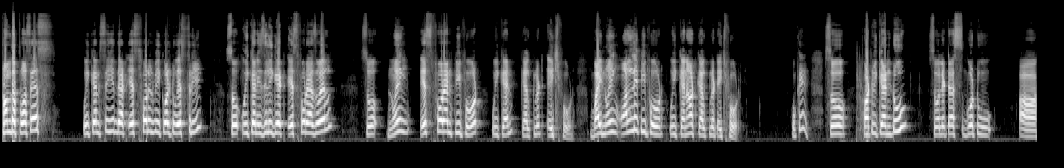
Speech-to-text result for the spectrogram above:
from the process we can see that S 4 will be equal to S 3. So, we can easily get S 4 as well. So, knowing S 4 and P 4 we can calculate H 4. By knowing only P 4 we cannot calculate H 4. Okay. So, what we can do? So, let us go to uh,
